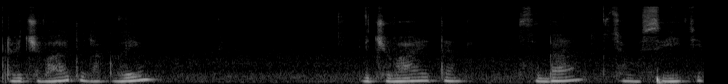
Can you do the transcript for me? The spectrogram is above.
Провідчуваєте, як ви відчуваєте себе в цьому світі,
